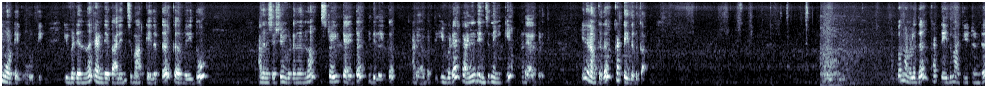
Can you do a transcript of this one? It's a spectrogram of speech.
ഇങ്ങോട്ടേക്കും കൂട്ടി. ഇവിടെ നിന്ന് രണ്ടേ കാലിഞ്ച് മാർക്ക് ചെയ്തിട്ട് കർവ് ചെയ്തു. അതിനുശേഷം ഇവിടെ നിന്നും സ്ട്രെയിറ്റ് ആയിട്ട് ഇതിലേക്ക് അടയാളപ്പെടുത്തി. ഇവിടെ രണ്ട് ഇഞ്ച് നീക്കി അടയാളപ്പെടുത്തി. ഇനി നമുക്കിത് കട്ട് ചെയ്തെടുക്കാം. അപ്പം നമ്മളിത് കട്ട് ചെയ്ത് മാറ്റിയിട്ടുണ്ട്.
